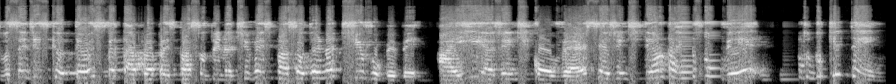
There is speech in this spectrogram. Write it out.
se você diz que o teu espetáculo é para espaço alternativo, é espaço alternativo, bebê. Aí a gente conversa e a gente tenta resolver tudo que tem.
